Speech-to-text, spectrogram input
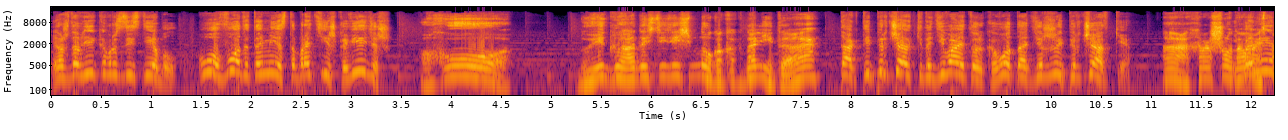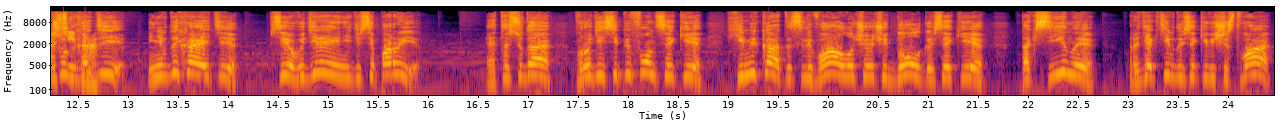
Я уже давненько просто здесь не был. О, вот это место, братишка, видишь? Ого! Ну и гадости здесь много, как налито, а? Так, ты перчатки надевай только. Вот, на, держи перчатки. А, хорошо, И давай, поменьше спасибо. уходи. И не вдыхайте все выделения, эти все пары. Это сюда вроде сипифон всякие химикаты сливал очень-очень долго, всякие токсины, радиоактивные всякие вещества.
